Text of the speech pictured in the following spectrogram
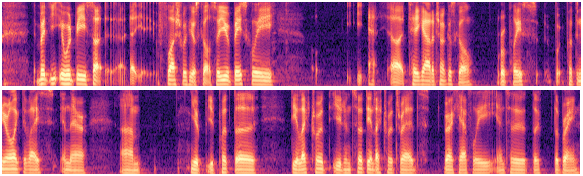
but it would be su- uh, flush with your skull. So you basically uh, take out a chunk of skull, replace, put put the Neuralink device in there. Um, you you put the the electrode, you'd insert the electrode threads very carefully into the the brain,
